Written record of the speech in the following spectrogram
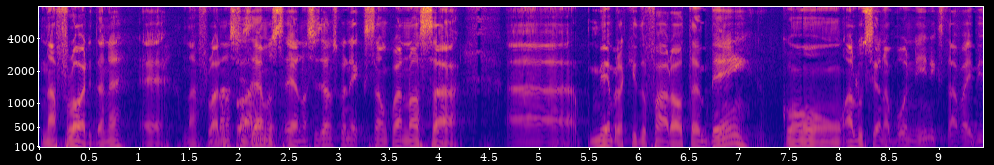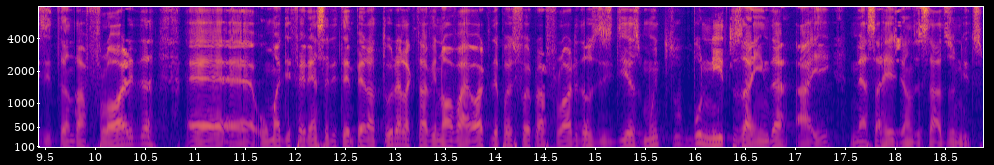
Na Flórida, né? É, na Flórida. Na nós, Flórida. Fizemos, é, nós fizemos conexão com a nossa uh, membro aqui do Farol também, com a Luciana Bonini, que estava aí visitando a Flórida. É, é uma diferença de temperatura, ela que estava em Nova York, depois foi para a Flórida, os dias muito bonitos ainda aí nessa região dos Estados Unidos.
